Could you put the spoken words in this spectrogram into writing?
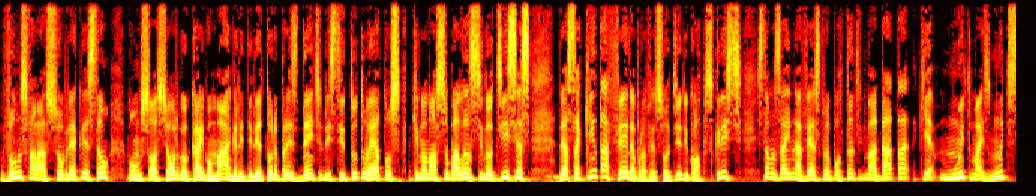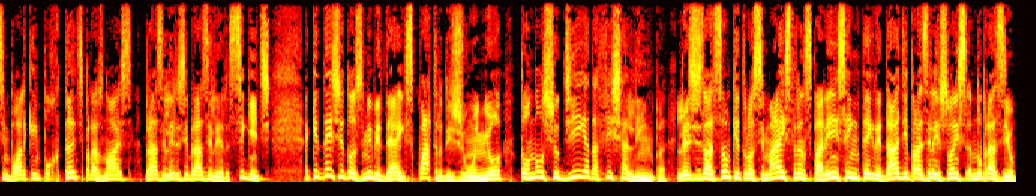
vamos falar sobre a questão com o sociólogo Caigo Magri, diretor-presidente do Instituto Etos, aqui no nosso balanço de notícias dessa quinta-feira, professor, dia de Corpus Christi. Estamos aí na véspera, portanto, de uma data que é muito, mas muito simbólica e importante para nós, brasileiros e brasileiras. Seguinte, é que desde 2010, 4 de junho, tornou-se o dia da ficha limpa. Legislação que trouxe mais transparência e integridade para as eleições no Brasil.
